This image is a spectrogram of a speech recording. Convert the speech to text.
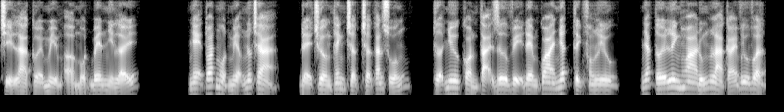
chỉ là cười mỉm ở một bên nhìn lấy. Nhẹ toát một miệng nước trà, để trường thanh chật chật ăn xuống, tựa như còn tại dư vị đêm qua nhất tịch phong lưu, nhắc tới linh hoa đúng là cái vưu vật,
